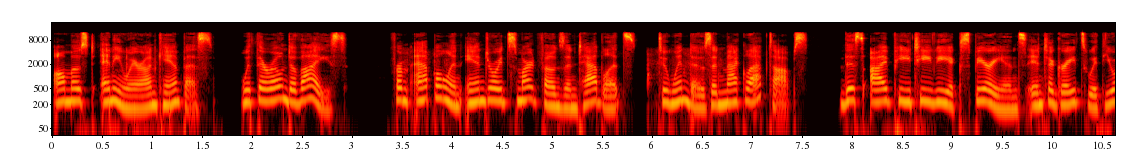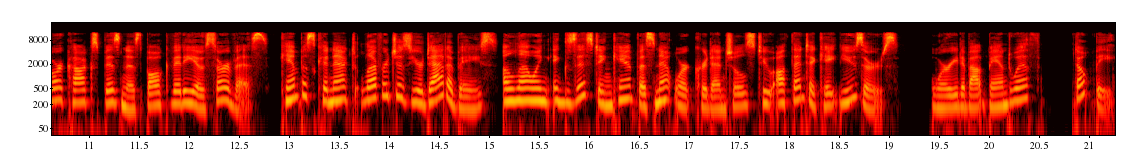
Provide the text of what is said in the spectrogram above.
almost anywhere on campus with their own device, from Apple and Android smartphones and tablets to Windows and Mac laptops. This IPTV experience integrates with your Cox Business bulk video service. Campus Connect leverages your database, allowing existing campus network credentials to authenticate users. Worried about bandwidth? Don't be.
